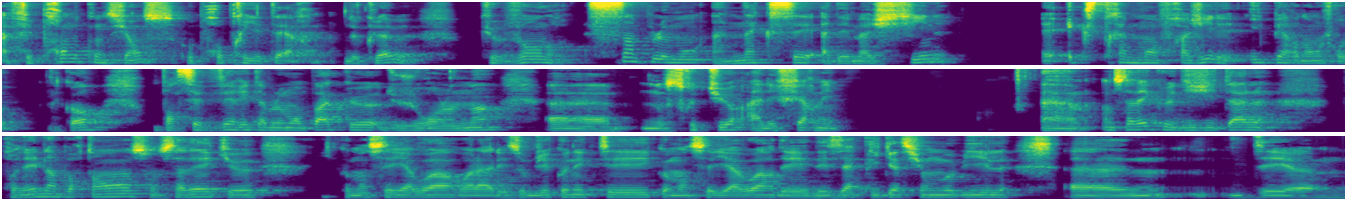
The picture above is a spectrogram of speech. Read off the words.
a fait prendre conscience aux propriétaires de clubs que vendre simplement un accès à des machines est extrêmement fragile et hyper dangereux. D'accord? On pensait véritablement pas que du jour au lendemain, euh, nos structures allaient fermer. On savait que le digital prenait de l'importance. On savait que il commençait à y avoir voilà les objets connectés, il commençait à y avoir des, des applications mobiles, euh, des, euh,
